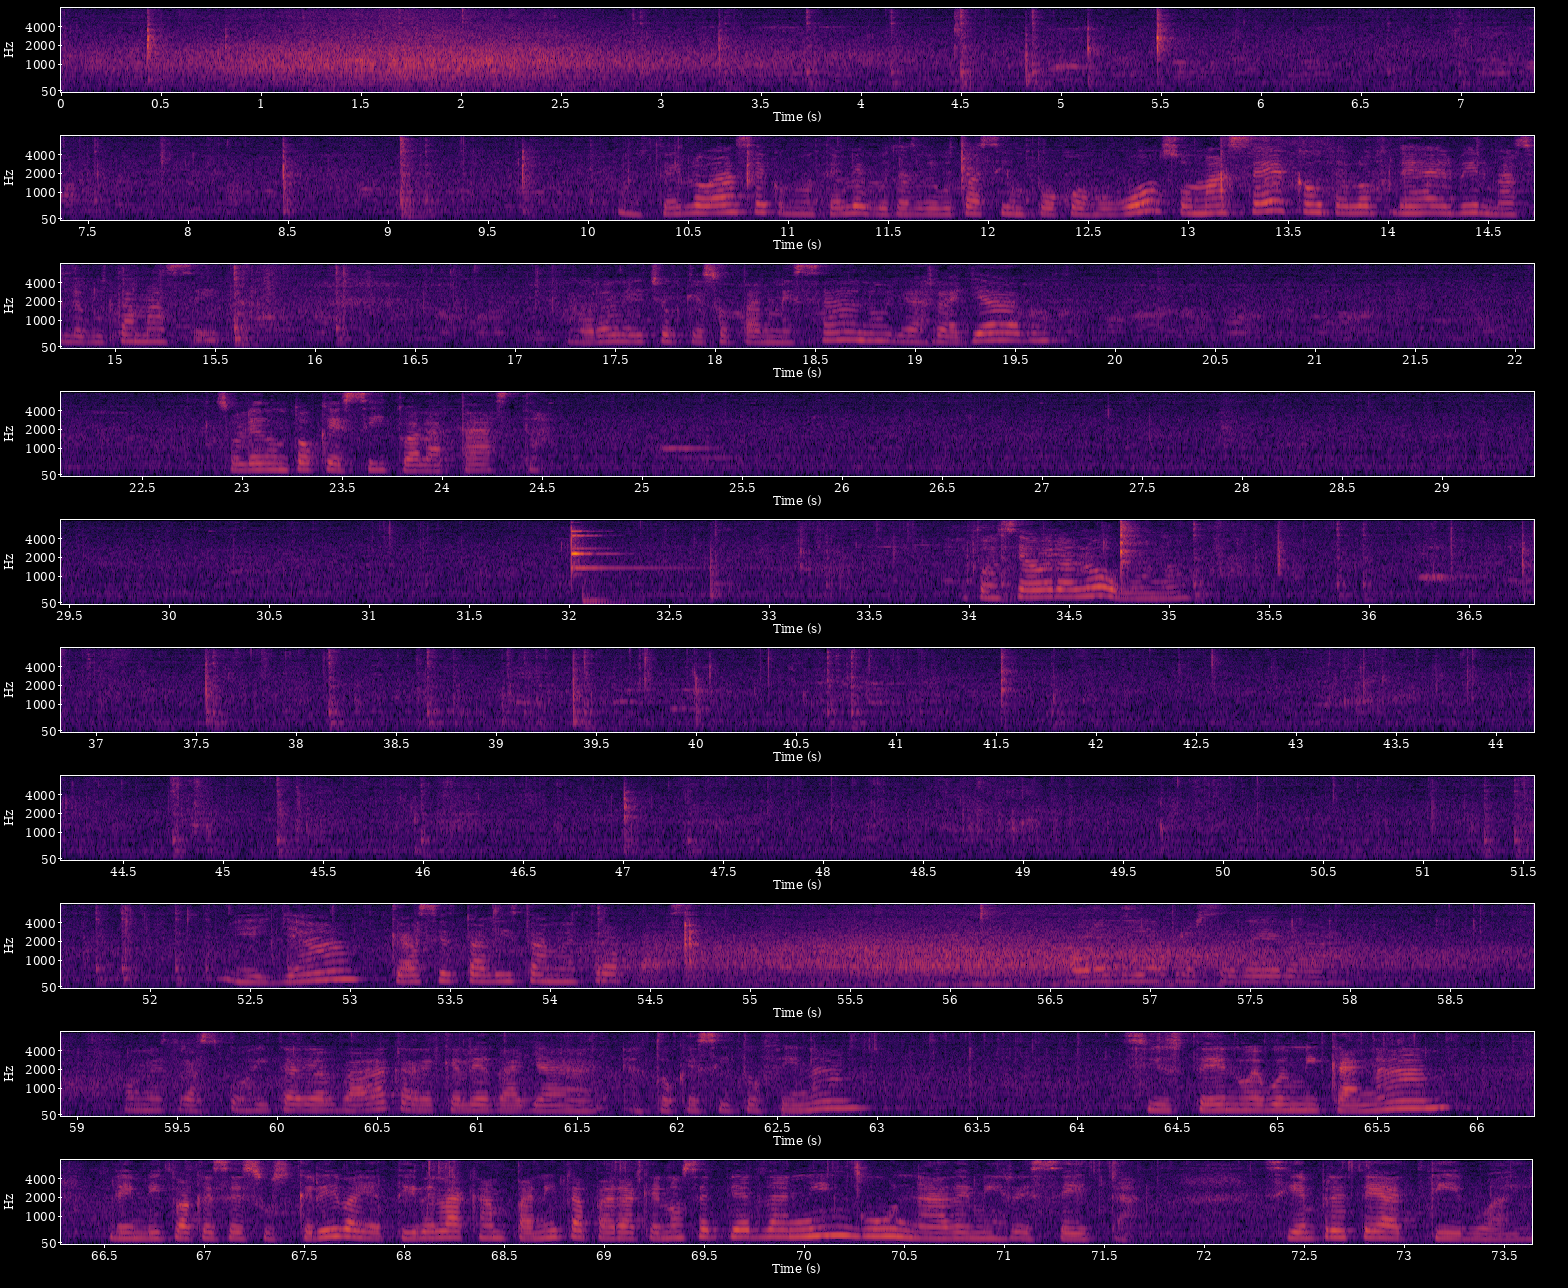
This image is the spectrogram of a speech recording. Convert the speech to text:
Usted lo hace como a usted le gusta. Si le gusta así un poco jugoso, más seco, usted lo deja hervir más si le gusta más seco. Ahora le he hecho el queso parmesano ya rallado. Eso le da un toquecito a la pasta. Entonces ahora lo uno. Y ya casi está lista nuestra pasta. Ahora voy a proceder a, con nuestras hojitas de albahaca de que le da ya el toquecito final. Si usted es nuevo en mi canal le invito a que se suscriba y active la campanita para que no se pierda ninguna de mis recetas. Siempre esté activo ahí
